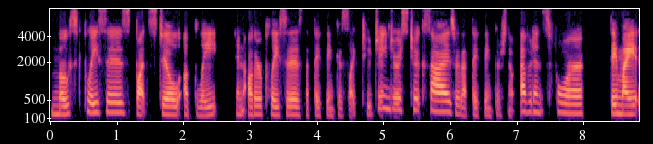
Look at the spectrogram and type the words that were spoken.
most places, but still ablate in other places that they think is like too dangerous to excise or that they think there's no evidence for. They might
